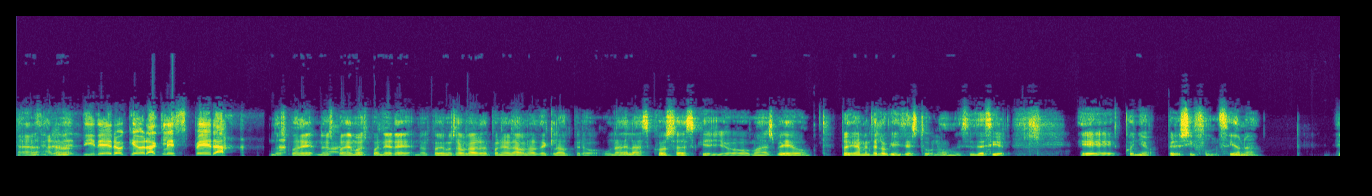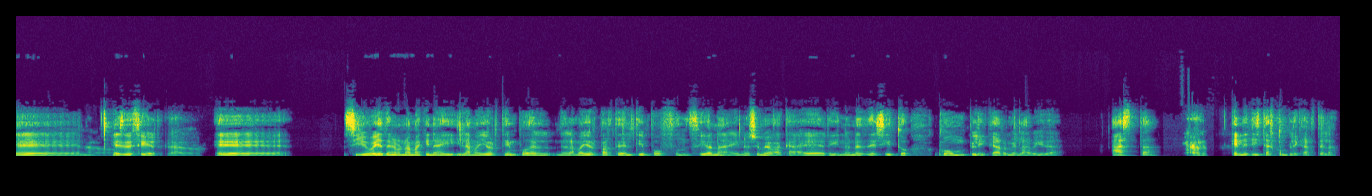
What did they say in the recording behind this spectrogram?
ah, sino del dinero que Oracle espera. Nos, podemos poner, eh, nos podemos hablar, poner a hablar de cloud, pero una de las cosas que yo más veo, precisamente es lo que dices tú, ¿no? Es decir, eh, coño, pero si funciona. Eh, es decir, si yo voy a tener una máquina ahí y la mayor tiempo de la mayor parte del tiempo funciona y no se me va a caer y no necesito complicarme la vida hasta que necesitas complicártela.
